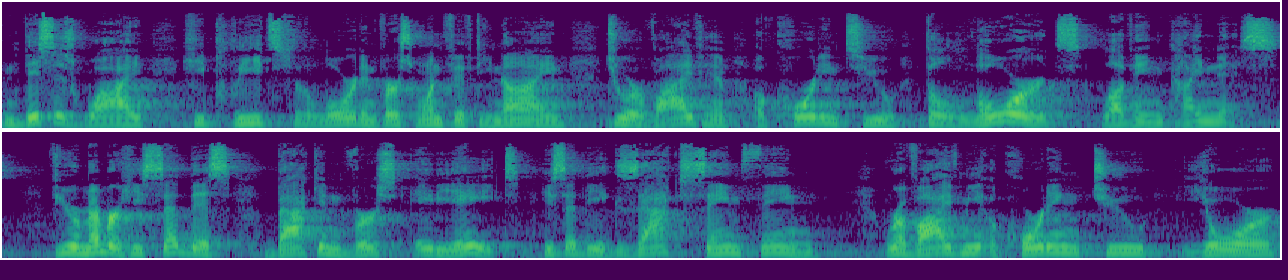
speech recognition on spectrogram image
And this is why he pleads to the Lord in verse 159 to revive him according to the Lord's loving kindness. If you remember, he said this back in verse 88. He said the exact same thing Revive me according to your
